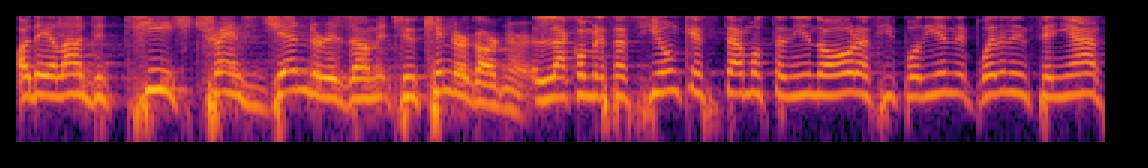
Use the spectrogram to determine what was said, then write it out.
are they allowed to teach transgenderism to kindergartners? La conversación que estamos teniendo ahora, si podían- pueden enseñar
